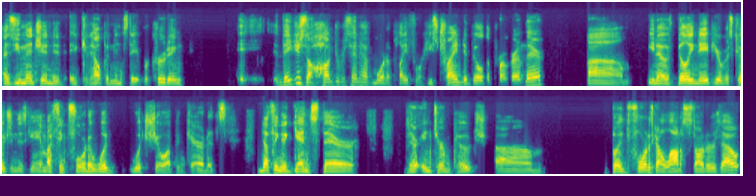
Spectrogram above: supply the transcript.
as you mentioned, it, it can help in in-state recruiting. It, they just 100% have more to play for. He's trying to build a program there. Um, you know, if Billy Napier was coaching this game, I think Florida would would show up in. It's nothing against their their interim coach, um, but Florida's got a lot of starters out,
